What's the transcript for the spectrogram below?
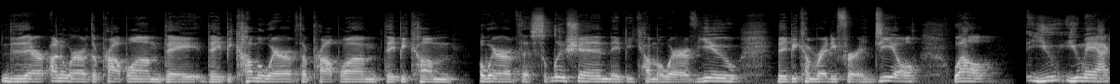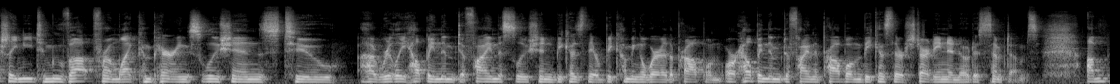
they're unaware of the problem. They they become aware of the problem. They become aware of the solution. They become aware of you. They become ready for a deal. Well you you may actually need to move up from like comparing solutions to uh, really helping them define the solution because they're becoming aware of the problem, or helping them define the problem because they're starting to notice symptoms. Um,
